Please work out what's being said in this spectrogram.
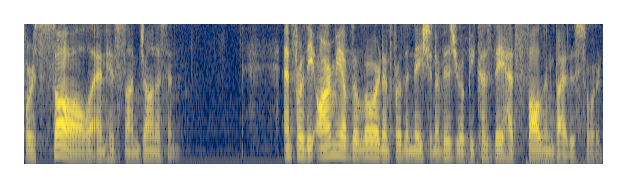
for Saul and his son Jonathan, and for the army of the Lord and for the nation of Israel, because they had fallen by the sword.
